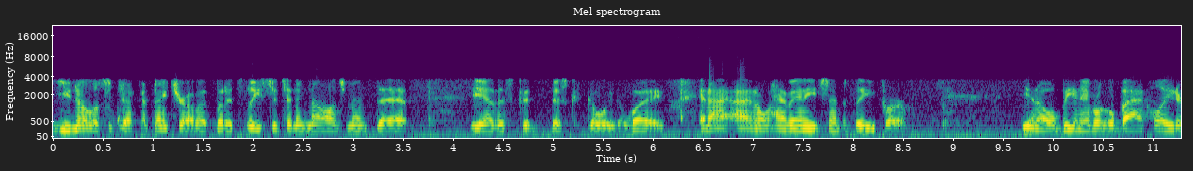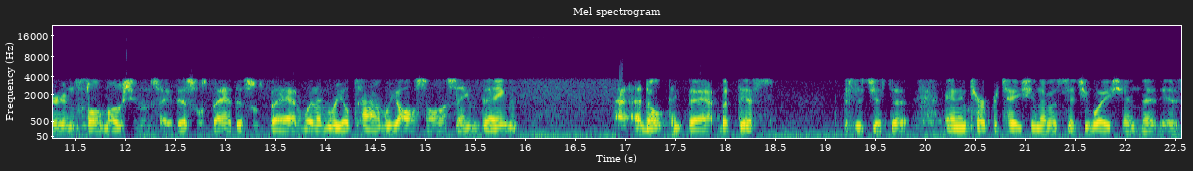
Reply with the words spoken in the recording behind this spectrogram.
You know the subjective nature of it, but at least it's an acknowledgement that yeah, this could this could go either way. And I, I don't have any sympathy for you know, being able to go back later in slow motion and say this was bad, this was bad, when in real time we all saw the same thing. I, I don't think that, but this this is just a an interpretation of a situation that is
